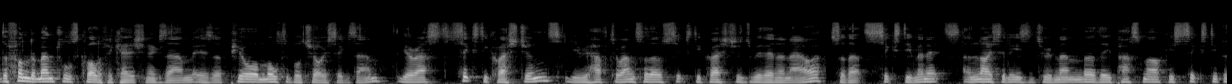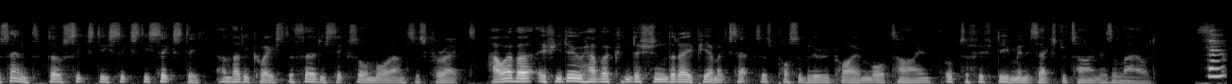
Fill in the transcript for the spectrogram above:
The Fundamentals Qualification exam is a pure multiple choice exam. You're asked 60 questions. You have to answer those 60 questions within an hour, so that's 60 minutes. And nice and easy to remember, the pass mark is 60%, so 60, 60, 60, and that equates to 36 or more answers correct. However, if you do have a condition that APM accepts as possibly require more time, up to 15 minutes extra time is allowed. So,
